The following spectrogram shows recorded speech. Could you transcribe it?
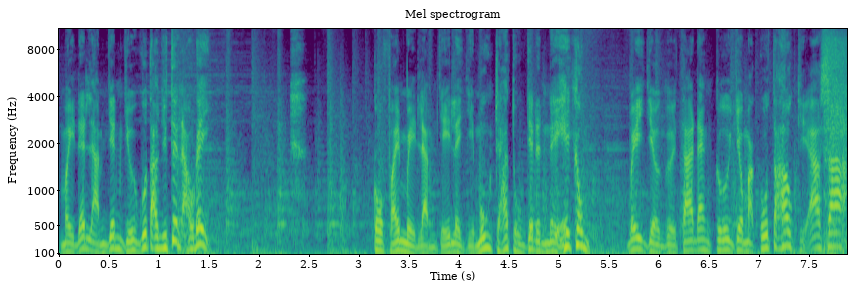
Mày đã làm danh dự của tao như thế nào đây? Có phải mày làm vậy là vì muốn trả thù gia đình này hay không? Bây giờ người ta đang cười vào mặt của tao kìa Asa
